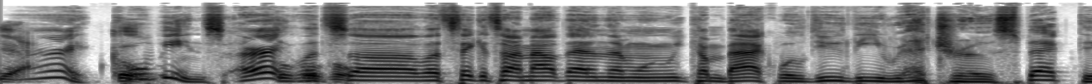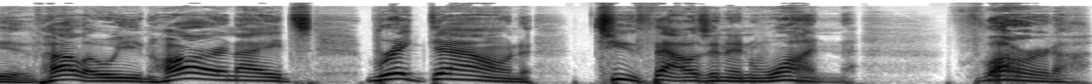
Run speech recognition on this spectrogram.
yeah. All right, cool, Cool. beans. All right, Cool, cool, let's uh let's take a time out then, and then when we come back, we'll do the retrospective Halloween Horror Nights breakdown 2001, Florida,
